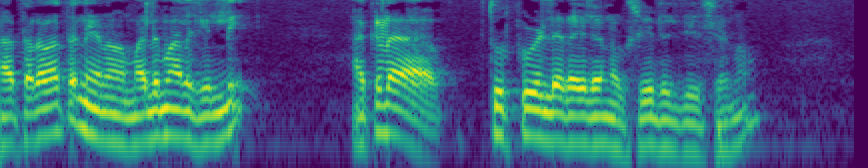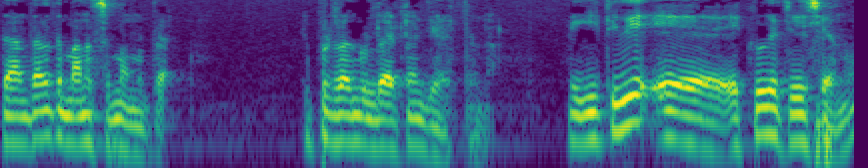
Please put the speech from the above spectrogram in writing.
ఆ తర్వాత నేను మలిమాలకి వెళ్ళి అక్కడ తూర్పు వెళ్ళే రైలు అని ఒక సీరియల్ చేశాను. దాని తర్వాత మనసు మమత. ఇప్పుడు రంగులు రాటం చేస్తున్నాను ఈటీవీ ఎక్కువగా చేశాను.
